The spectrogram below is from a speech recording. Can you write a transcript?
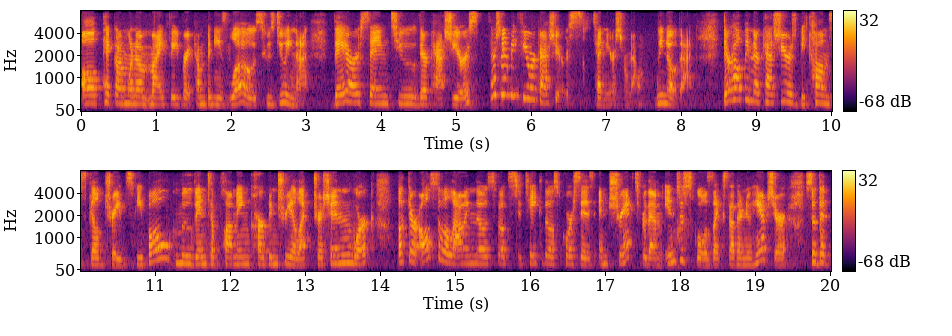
I'll pick on one of my favorite companies, Lowe's, who's doing that. They are saying to their cashiers, there's going to be fewer cashiers 10 years from now. We know that. They're helping their cashiers become skilled tradespeople, move into plumbing, carpentry, electrician work, but they're also allowing those folks to take those courses and transfer them into schools like Southern New Hampshire so that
